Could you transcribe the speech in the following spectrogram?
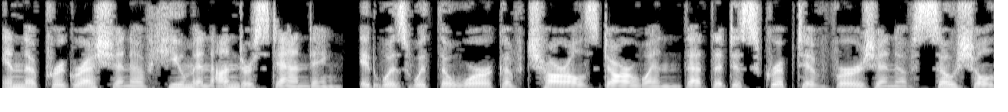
In the progression of human understanding, it was with the work of Charles Darwin that the descriptive version of social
